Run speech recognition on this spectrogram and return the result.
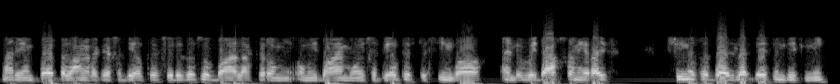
na die baie belangrike gedeeltes. So dit is ook baie lekker om om die baie mooi gedeeltes te sien waar en op die dag van die reis sien ons dit baie definitief nie.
